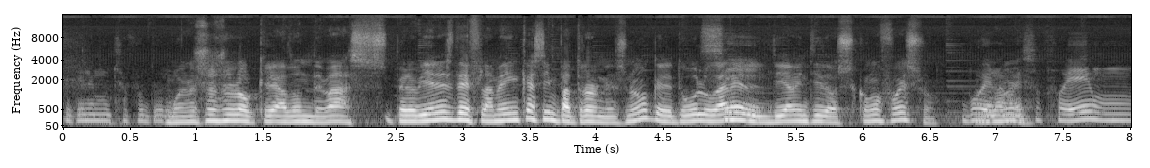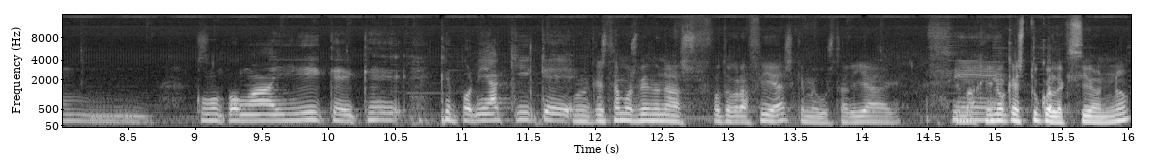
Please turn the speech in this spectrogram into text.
que tiene mucho futuro. Bueno, eso es lo que a dónde vas. Pero vienes de Flamenca sin patrones, ¿no? Que tuvo lugar Sí. el día 22. ¿Cómo fue eso? Bueno, eso fue un. Como pongo ahí, que, que, que ponía aquí que. Bueno, que estamos viendo unas fotografías que me gustaría... Sí. Imagino que es tu colección, ¿no?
